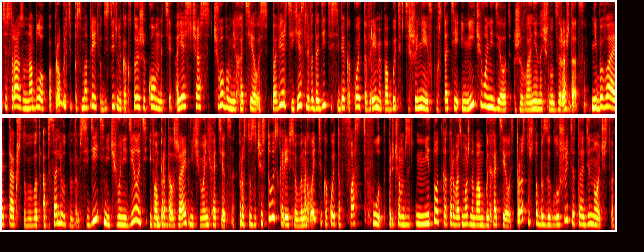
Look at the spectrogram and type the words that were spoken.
глобализируйте сразу на блог, попробуйте посмотреть, вот действительно, как в той же комнате. А я сейчас, чего бы мне хотелось? Поверьте, если вы дадите себе какое-то время побыть в тишине и в пустоте и ничего не делать, желания начнут зарождаться. Не бывает так, что вы вот абсолютно там сидите, ничего не делаете, и вам продолжает ничего не хотеться. Просто зачастую, скорее всего, вы находите какой-то фастфуд, причем не тот, который, возможно, вам бы хотелось, просто чтобы заглушить это одиночество.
